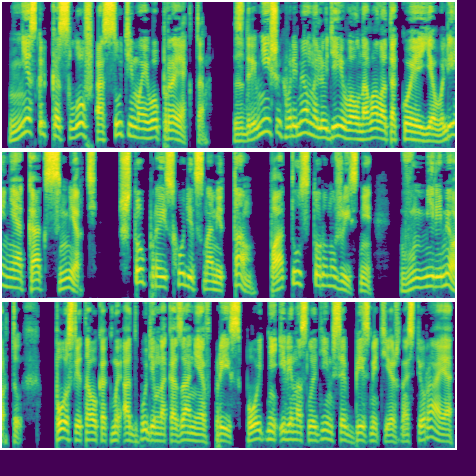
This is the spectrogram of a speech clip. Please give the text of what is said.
«Несколько слов о сути моего проекта. С древнейших времен людей волновало такое явление, как смерть. Что происходит с нами там, по ту сторону жизни, в мире мертвых? После того, как мы отбудем наказание в преисподней или насладимся безмятежностью рая,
